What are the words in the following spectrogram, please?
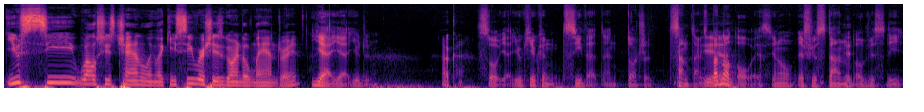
you see while she's channeling like you see where she's going to land, right? Yeah, yeah, you do. Okay. So yeah, you you can see that and dodge it sometimes, Yeah. but not always. You know, if you're stunned, obviously,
